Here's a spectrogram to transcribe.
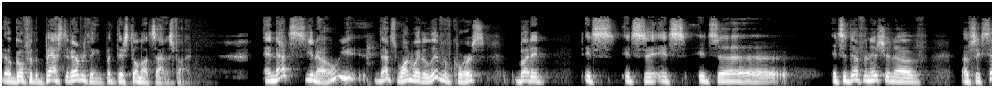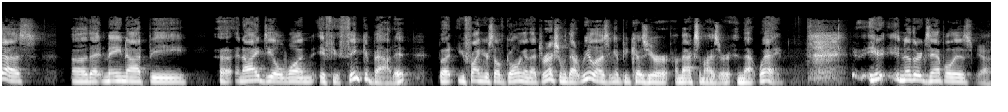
they'll go for the best of everything, but they're still not satisfied. And that's, you know, that's one way to live, of course, but it, it's, it's, it's, it's a, it's a definition of, of success, uh, that may not be uh, an ideal one if you think about it but you find yourself going in that direction without realizing it because you're a maximizer in that way. Here, another example is yeah.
